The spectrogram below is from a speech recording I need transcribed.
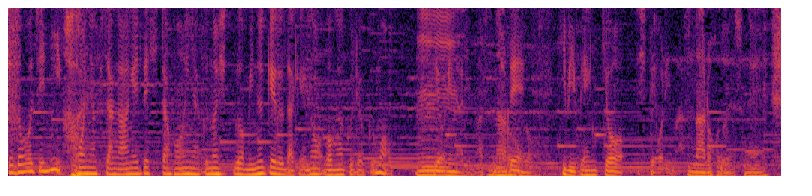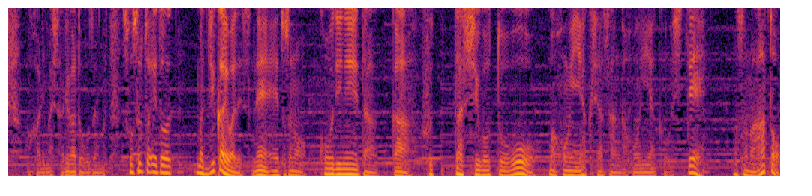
で同時にはい翻訳者が挙げてきた翻訳の質を見抜けるだけの語学力も必要になりますなのでるほど。日々勉強しております。なるほどですね。わかりました。ありがとうございます。そうすると、えっ、と、まあ、次回はですね、えっ、と、その、コーディネーターが振った仕事を、まあ、翻訳者さんが翻訳をして、まあ、その後、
